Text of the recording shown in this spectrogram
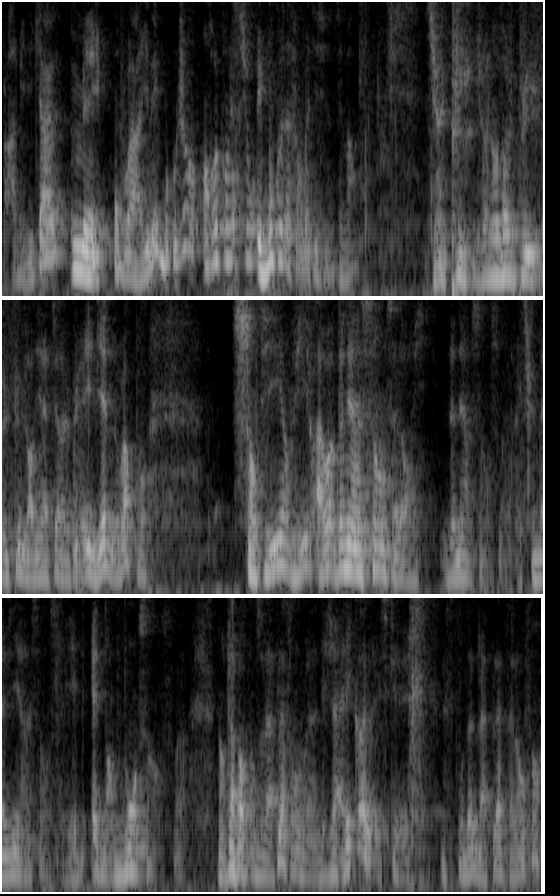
paramédicales, mais on voit arriver beaucoup de gens en reconversion, et beaucoup d'informaticiens, c'est marrant. Ils veulent plus, ils n'en veulent plus, ils veulent plus de l'ordinateur, ils viennent nous voir pour sentir, vivre, avoir, donner un sens à leur vie, donner un sens. Voilà. Est-ce que ma vie a un sens? Et être dans le bon sens. Voilà. Donc l'importance de la place, on voit déjà à l'école. Est-ce que est-ce qu'on donne la place à l'enfant?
